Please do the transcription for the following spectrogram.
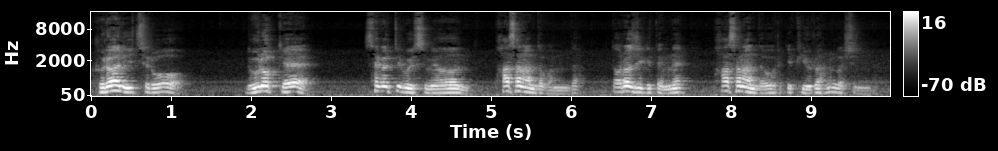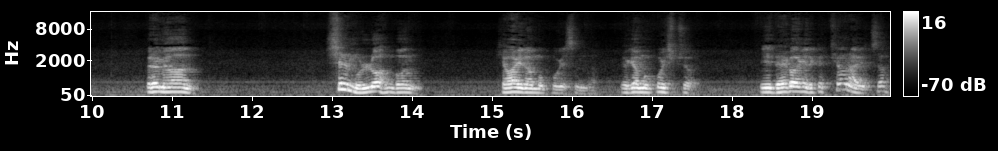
그러한 이치로 누렇게 색을 띠고 있으면 파산한다고 합니다. 떨어지기 때문에 파산한다고 그렇게 비유를 하는 것입니다. 그러면 실물로 한번 개화일을 한번 보겠습니다. 여기 한번 보십시오. 이 내곽이 이렇게 튀어나 있죠?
